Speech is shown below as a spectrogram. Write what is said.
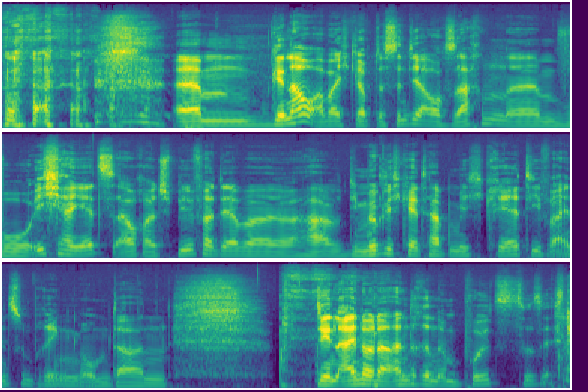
ähm, genau, aber ich glaube, das sind ja auch Sachen, ähm, wo ich ja jetzt auch als Spielverderber die Möglichkeit habe, mich kreativ einzubringen, um dann den ein oder anderen Impuls zu setzen.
